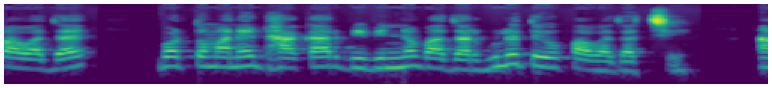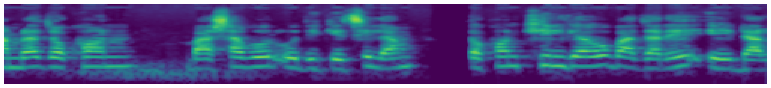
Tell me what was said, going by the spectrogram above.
পাওয়া যায়। বর্তমানে ঢাকার বিভিন্ন বাজারগুলোতেও পাওয়া যাচ্ছে। আমরা যখন বাসাবোর ওদিকে ছিলাম তখন খিলগাঁও বাজারে এই ডাল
